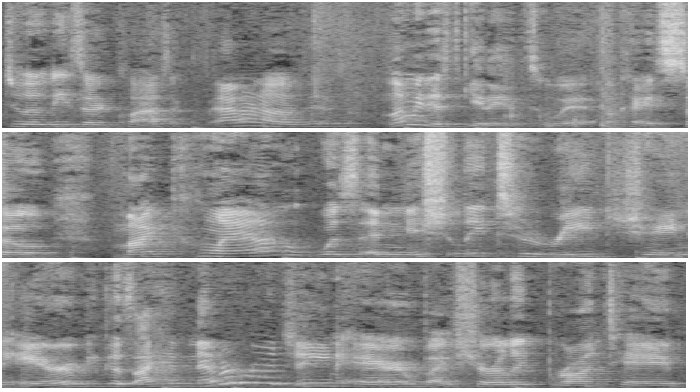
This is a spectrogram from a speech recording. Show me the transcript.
two of these are classics. I don't know. Let me just get into it. Okay, so my plan was initially to read Jane Eyre because I have never read Jane Eyre by Charlotte Bronte.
